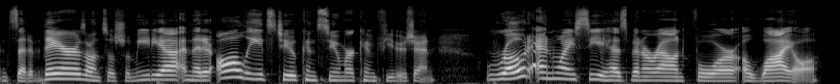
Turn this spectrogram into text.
instead of theirs on social media, and that it all leads to consumer confusion. Rhode NYC has been around for a while.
